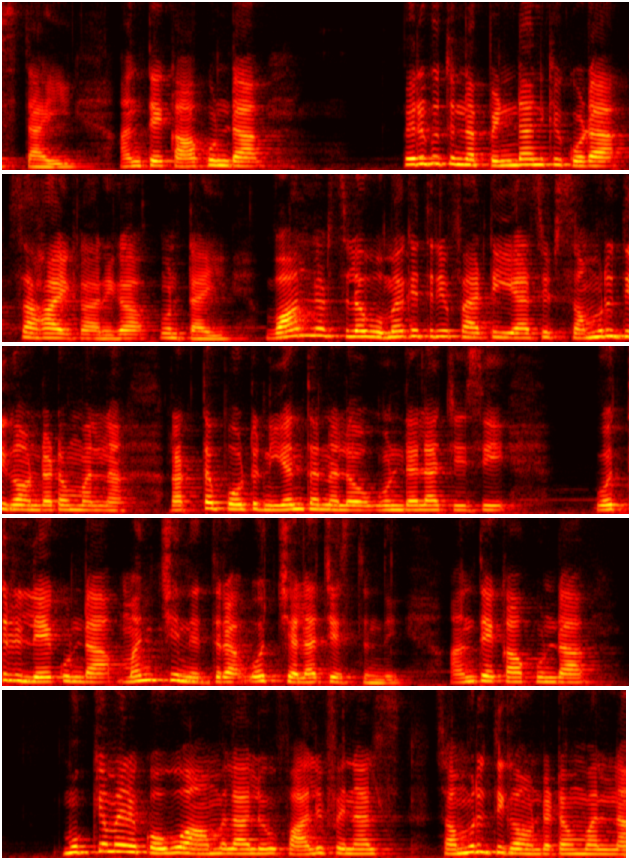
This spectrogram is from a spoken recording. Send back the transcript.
ఇస్తాయి. అంతేకాకుండా పెరుగుతున్న పిండానికి కూడా సహాయకారిగా ఉంటాయి. వాల్నట్స్లో ఒమెగా త్రీ ఫ్యాటీ యాసిడ్ సమృద్ధిగా ఉండటం వలన రక్తపోటు నియంత్రణలో ఉండేలా చేసి ఒత్తిడి లేకుండా మంచి నిద్ర వచ్చేలా చేస్తుంది. అంతేకాకుండా ముఖ్యమైన కొవ్వు ఆమ్లాలు ఫాలిఫెనాల్స్ సమృద్ధిగా ఉండటం వలన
